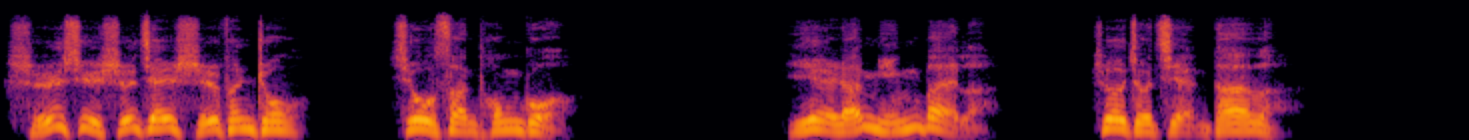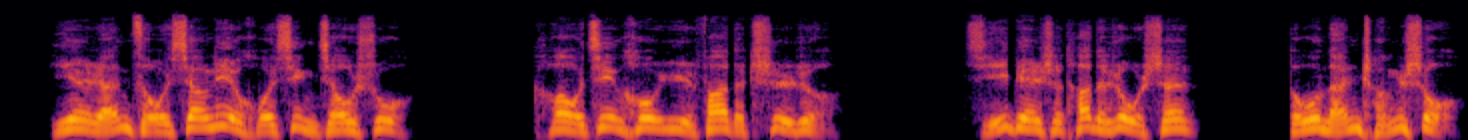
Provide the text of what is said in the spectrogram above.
持续时间十分钟，就算通过。叶然明白了。这就简单了。叶然走向烈火性胶书，靠近后愈发的炽热，即便是他的肉身都难承受，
